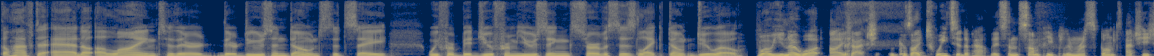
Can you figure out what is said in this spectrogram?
they'll have to add a, a line to their their do's and don'ts that say we forbid you from using services like Don't Duo. Well, you know what? I've actually, because I tweeted about this and some people in response actually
